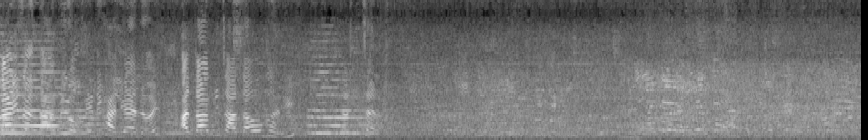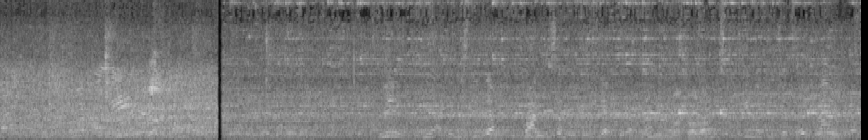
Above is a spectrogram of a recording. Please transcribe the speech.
Guys, आता आम्ही रोपवेने खाली आलोय आता आम्ही जात आहोत घरी तर चला आजूबाजूला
